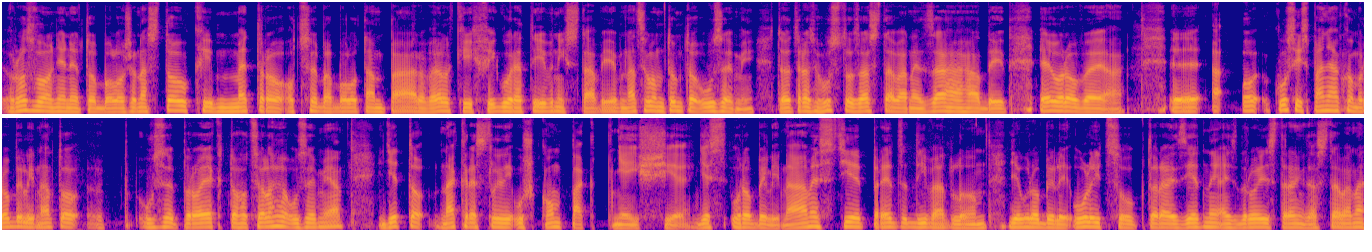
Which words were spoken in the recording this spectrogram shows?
rozvoľnené to bolo, že na stovky metrov od seba bolo tam pár veľkých figuratívnych stavieb na celom tomto území. To je teraz husto zastávané Zahahady, Eurové a, e, a kusy s paňákom robili na to e, projekt toho celého územia, kde to nakreslili už kompaktnejšie, kde urobili námestie pred divadlom, kde urobili ulicu, ktorá je z jednej aj z druhej strany zastávaná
